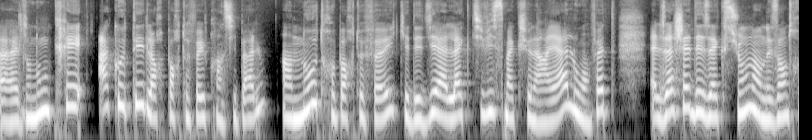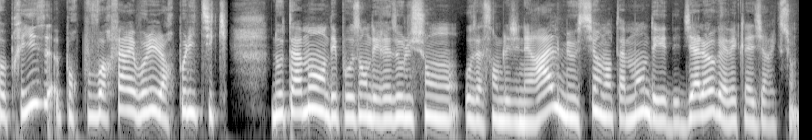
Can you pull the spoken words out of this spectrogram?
Euh, elles ont donc créé, à côté de leur portefeuille principal, un autre portefeuille qui est dédié à l'activisme actionnarial, où en fait, elles achètent des actions dans des entreprises pour pouvoir faire évoluer leur politique, notamment en déposant des résolutions aux assemblées générales, mais aussi en entamant des, dialogues avec la direction.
